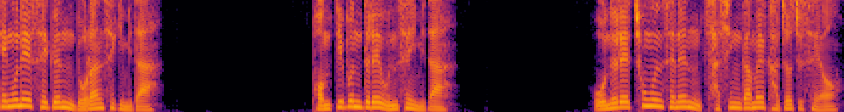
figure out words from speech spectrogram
행운의 색은 노란색입니다. 범띠분들의 운세입니다. 오늘의 총운세는 자신감을 가져주세요.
